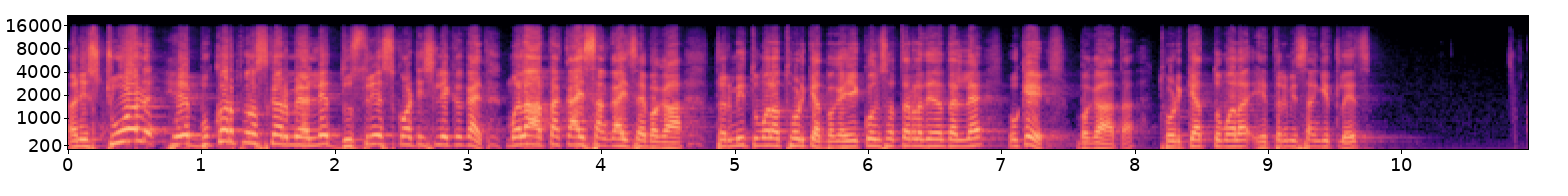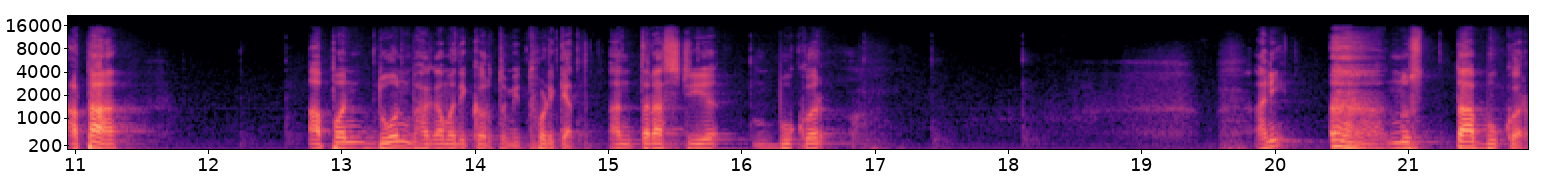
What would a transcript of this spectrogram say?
आणि स्टुअर्ड हे बुकर पुरस्कार मिळाले. दुसरे स्कॉटिश लेखक आहेत. मला आता काय सांगायचं आहे बघा. तर मी तुम्हाला थोडक्यात बघा एकोणसत्तरला देण्यात आलेलं आहे. ओके? बघा आता. थोडक्यात तुम्हाला हे तर मी सांगितलंच आता आपण दोन भागामध्ये करतो मी थोडक्यात. आंतरराष्ट्रीय बुकर आणि नुसता बुकर.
